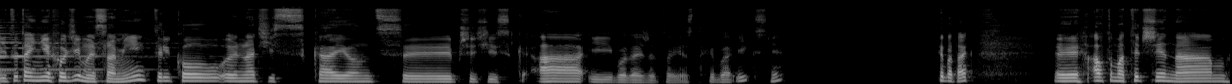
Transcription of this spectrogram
Czyli tutaj nie chodzimy sami, tylko y, naciskając y, przycisk A i bodajże to jest chyba X, nie? Chyba tak. Y, automatycznie nam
